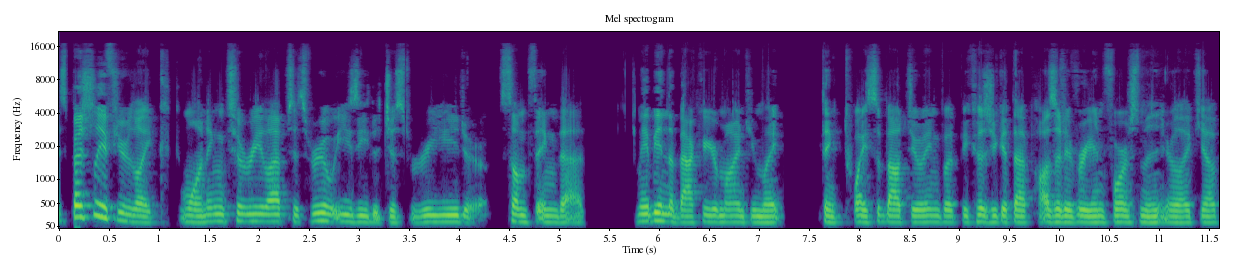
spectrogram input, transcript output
especially if you're like wanting to relapse, it's real easy to just read something that maybe in the back of your mind you might think twice about doing, but because you get that positive reinforcement, you're like, yep,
